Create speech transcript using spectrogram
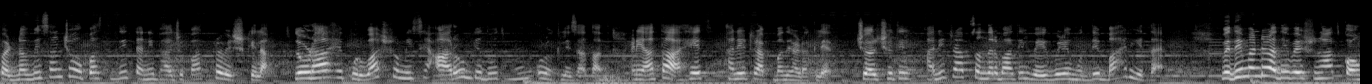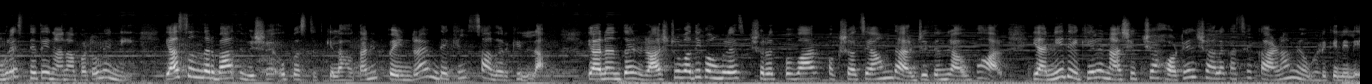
फडणवीसांच्या उपस्थितीत त्यांनी भाजपात प्रवेश केला. लोढा हे पूर्वाश्रमीचे आरोग्य दूत म्हणून ओळखले जातात. आणि आता हेच हनी ट्रॅपमध्ये अडकले आहेत. चर्चेतील हनी ट्रॅप संदर्भातील वेगवेगळे मुद्दे बाहेर येत आहेत. विधिमंडळ अधिवेशनात काँग्रेस नेते नाना पटोलेंनी या संदर्भात विषय उपस्थित केला होता आणि पेनड्राईव्ह देखील सादर केला यानंतर राष्ट्रवादी काँग्रेस शरद पवार पक्षाचे आमदार जितेंद्र आव्हाड यांनी देखील नाशिकच्या हॉटेल चालकाचे कारनामे उघड केलेले.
